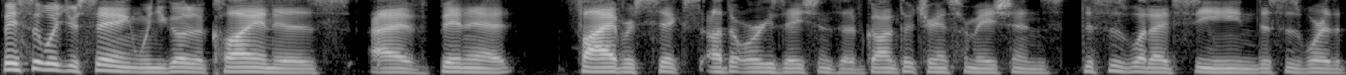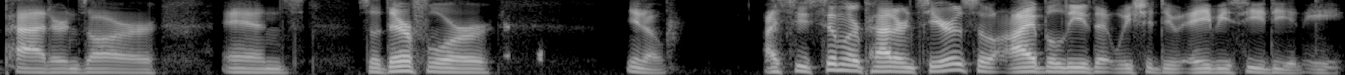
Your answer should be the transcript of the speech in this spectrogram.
basically, what you're saying when you go to the client is, I've been at five or six other organizations that have gone through transformations. This is what I've seen. This is where the patterns are, and so therefore, you know, I see similar patterns here. So I believe that we should do A, B, C, D, and E.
